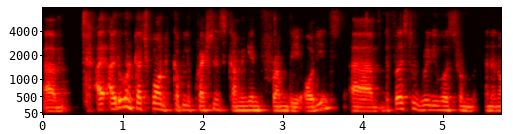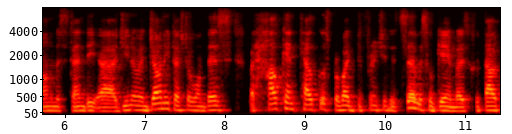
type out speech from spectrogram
Um, I, I do want to touch upon a couple of questions coming in from the audience. Um, the first one really was from an anonymous attendee. Uh, Gino and Jonny touched on this, but how can telcos provide differentiated service for gamers without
